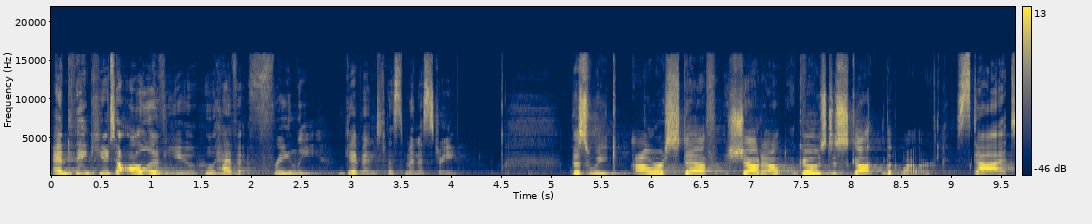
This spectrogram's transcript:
And thank you to all of you who have freely given to this ministry. This week, our staff shout out goes to Scott Litweiler. Scott,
